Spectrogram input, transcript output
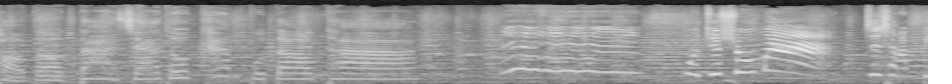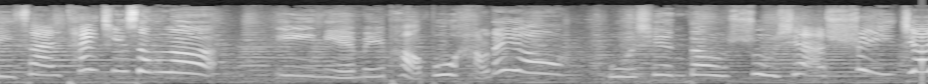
跑到大家都看不到它。我就说嘛，这场比赛太轻松了，一年没跑步好累哦，我先到树下睡一觉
